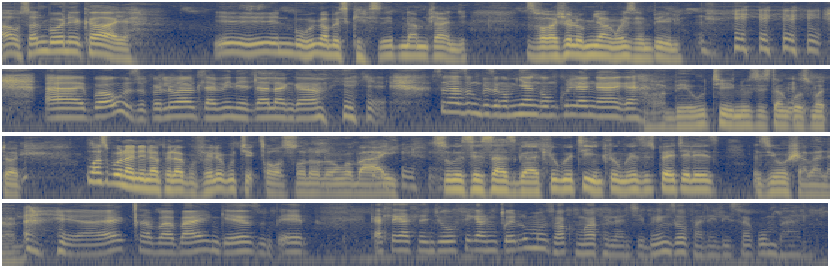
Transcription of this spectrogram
Hawu sanibona ekhaya. Yini bu ingabe sigeziphi namhlanje? Sivakashela umnyango wezempilo. Hayi bawuze phela wabudlamini edlala ngami. Singaze ngibize ngomnyango omkhulu kangaka. Habe uthini usister Nkosi Madoda? Uma sibona nina phela kuvele ukuthi cosololo ngoba hayi suke sesazi kahle ukuthi inhlungu ezisiphethe lezi ziyoshabalala. Hayi cha baba ayingeze impela. Kahle kahle nje ufika ngicela umuzi wakho ngaphela nje bengizovalelisa kumbali.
